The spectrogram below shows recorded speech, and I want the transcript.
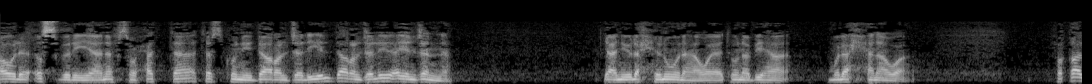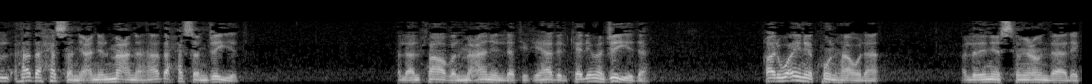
قوله اصبري يا نفس حتى تسكني دار الجليل. دار الجليل أي الجنة. يعني يلحنونها ويأتون بها ملحنة و فقال هذا حسن يعني المعنى هذا حسن جيد. الألفاظ المعاني التي في هذه الكلمة جيدة. قال وأين يكون هؤلاء الذين يستمعون ذلك؟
